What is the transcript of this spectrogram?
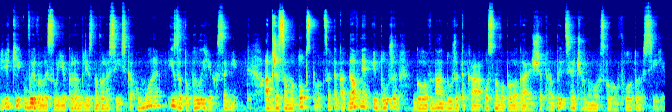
які вивели свої кораблі з Новоросійська у море і затопили їх самі. Адже самотопство це така давня і дуже головна, дуже така основополагаюча традиція Чорноморського флоту Росії.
